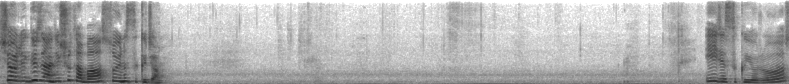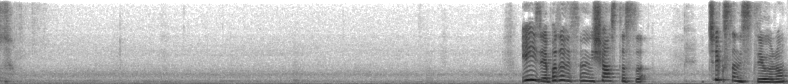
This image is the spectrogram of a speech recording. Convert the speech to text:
Şöyle güzelce şu tabağa suyunu sıkacağım. İyice sıkıyoruz. İyice patatesin nişastası çıksın istiyorum.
